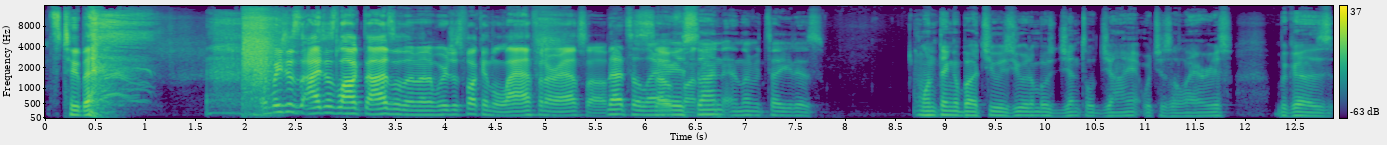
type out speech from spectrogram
It's too bad. and we just I just locked eyes with him and we were just fucking laughing our ass off. That's So hilarious, funny. son. And let me tell you this. One thing about you is you're the most gentle giant, which is hilarious because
